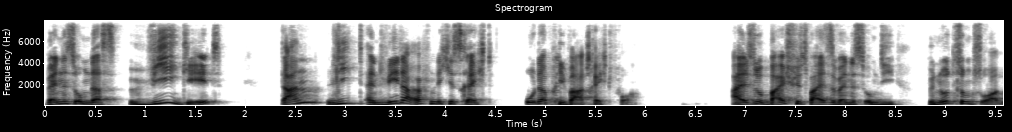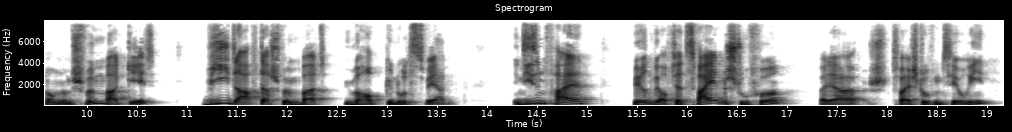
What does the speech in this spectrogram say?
Wenn es um das Wie geht, dann liegt entweder öffentliches Recht oder Privatrecht vor. Also beispielsweise, wenn es um die Benutzungsordnung im Schwimmbad geht, wie darf das Schwimmbad überhaupt genutzt werden? In diesem Fall wären wir auf der zweiten Stufe bei der Zwei-Stufen-Theorie,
